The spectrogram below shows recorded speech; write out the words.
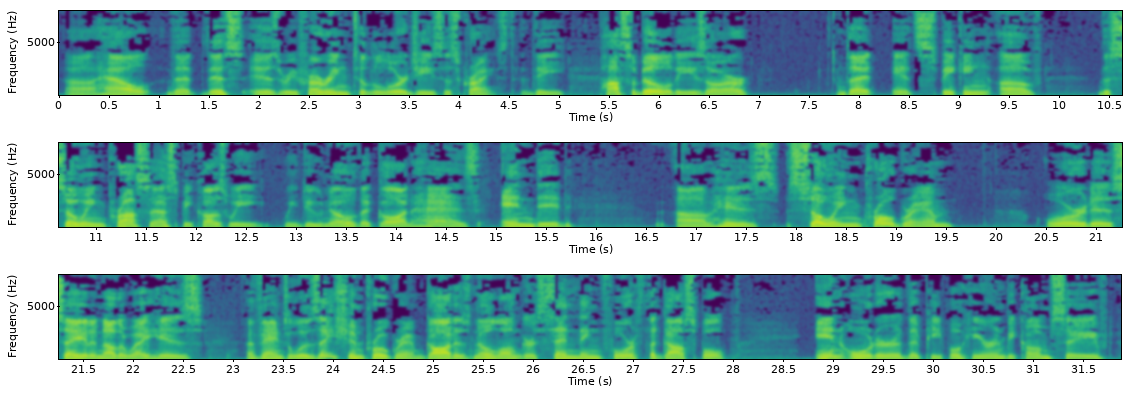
uh, how that this is referring to the Lord Jesus Christ. The possibilities are that it's speaking of the sowing process because we, we do know that God has ended uh, his sowing program or to say it another way, his evangelization program. God is no longer sending forth the gospel in order that people hear and become saved.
